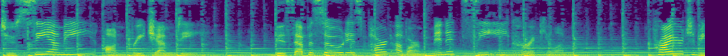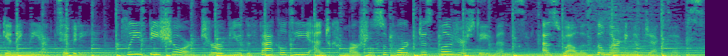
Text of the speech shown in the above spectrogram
to CME on ReachMD. This episode is part of our Minute CE curriculum. Prior to beginning the activity, please be sure to review the faculty and commercial support disclosure statements as well as the learning objectives.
